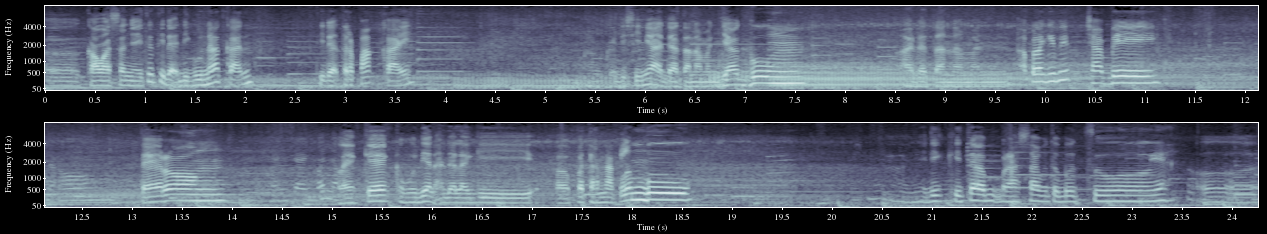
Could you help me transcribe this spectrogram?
uh, kawasannya itu tidak digunakan tidak terpakai. Oke, di sini ada tanaman jagung ada tanaman apalagi bib? Cabe. Terong. Terong. Banyak. Lengkeng kemudian ada lagi uh, peternak lembu. Jadi kita merasa betul-betul ya uh,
